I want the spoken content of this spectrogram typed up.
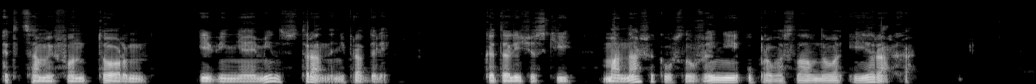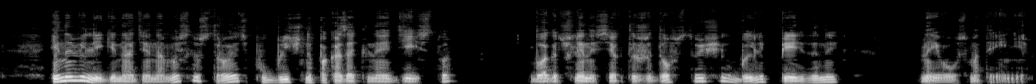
этот самый фон Торн и Вениамин, странно, не правда ли? Католический монашек в услужении у православного иерарха. И навели Геннадия на мысль устроить публично-показательное действо, благо члены секты жидовствующих были переданы на его усмотрение.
